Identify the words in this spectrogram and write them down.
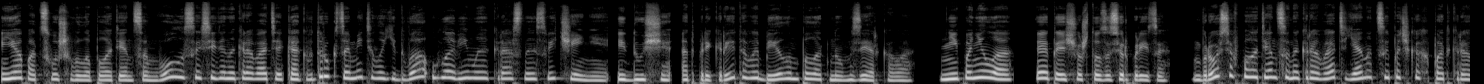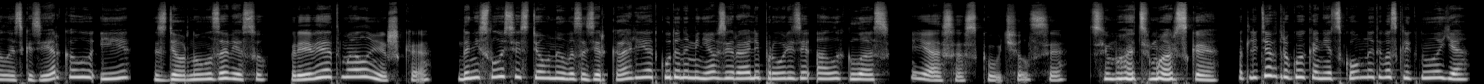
Я подсушивала полотенцем волосы, сидя на кровати, как вдруг заметила едва уловимое красное свечение, идущее от прикрытого белым полотном зеркала. Не поняла, это еще что за сюрпризы? Бросив полотенце на кровать, я на цыпочках подкралась к зеркалу и... сдернула завесу. «Привет, малышка!» Донеслось из темного зазеркалья, откуда на меня взирали прорези алых глаз. Я соскучился. Тьма тьмарская. Отлетев в другой конец комнаты, воскликнула я.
